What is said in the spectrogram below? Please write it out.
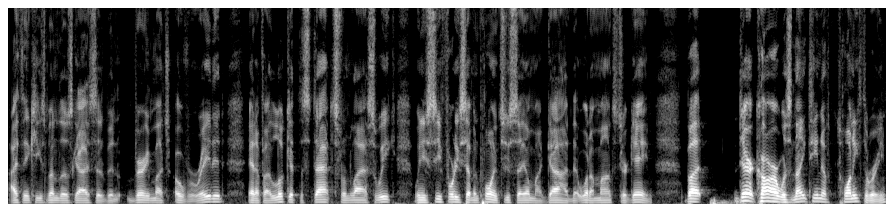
I think he's one of those guys that have been very much overrated. And if I look at the stats from last week, when you see 47 points, you say, oh my God, that what a monster game. But Derek Carr was 19 of 23,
